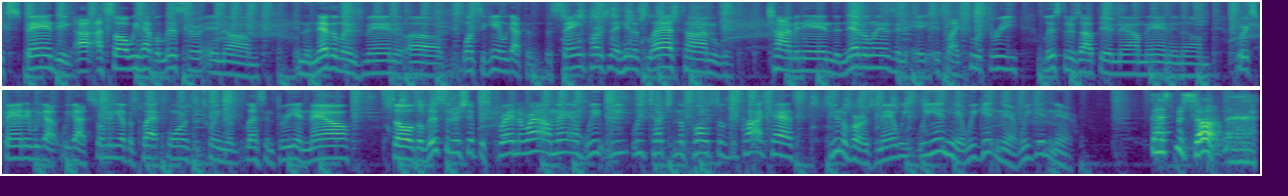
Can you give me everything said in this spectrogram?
expanding. I, I saw we have a listener in um in the Netherlands, man. Uh, once again, we got the, the same person that hit us last time. It was chiming in the Netherlands, and it, it's like two or three listeners out there now, man. And um, we're expanding. We got we got so many other platforms between the lesson three and now. So the listenership is spreading around, man. We we we touching the pulse of the podcast universe, man. We we in here. We getting there. We getting there. That's what's up, man.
